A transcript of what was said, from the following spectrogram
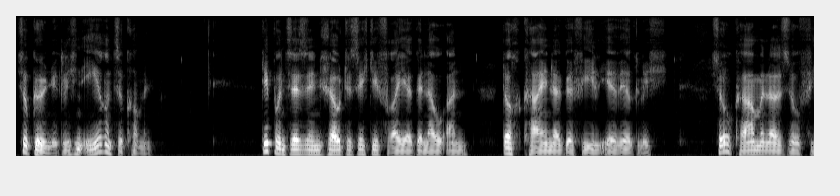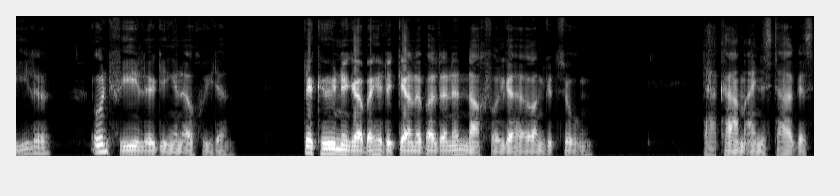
zu königlichen Ehren zu kommen. Die Prinzessin schaute sich die Freier genau an doch keiner gefiel ihr wirklich. So kamen also viele, und viele gingen auch wieder. Der König aber hätte gerne bald einen Nachfolger herangezogen. Da kam eines Tages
